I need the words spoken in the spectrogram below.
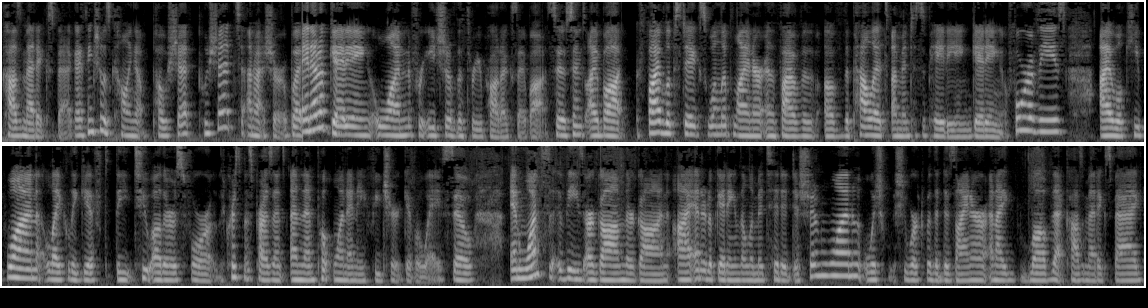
cosmetics bag. I think she was calling it Pochette, Pochette, I'm not sure, but I ended up getting one for each of the three products I bought. So since I bought five lipsticks, one lip liner, and five of, of the palettes, I'm anticipating getting four of these. I will keep one, likely gift the two others for the Christmas presents, and then put one in a future giveaway. So and once these are gone, they're gone. I ended up getting the limited edition one, which she worked with a designer, and I love that cosmetics bag.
